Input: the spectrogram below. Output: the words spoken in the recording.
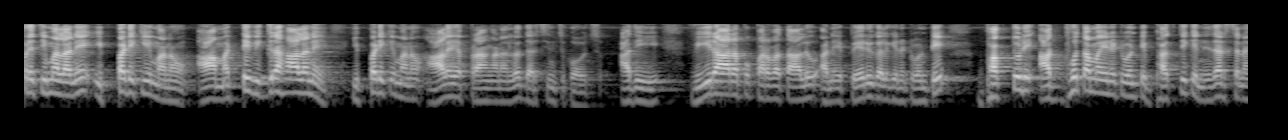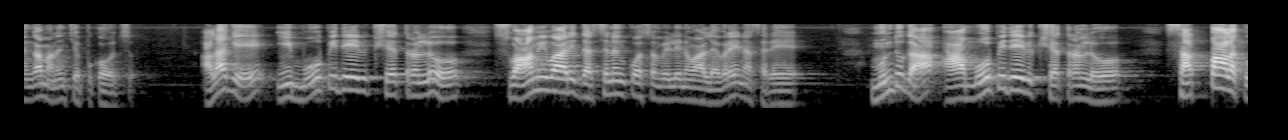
ప్రతిమలనే ఇప్పటికీ మనం ఆ మట్టి విగ్రహాలనే ఇప్పటికీ మనం ఆలయ ప్రాంగణంలో దర్శించుకోవచ్చు. అది వీరారపు పర్వతాలు అనే పేరు కలిగినటువంటి భక్తుడి అద్భుతమైనటువంటి భక్తికి నిదర్శనంగా మనం చెప్పుకోవచ్చు. అలాగే ఈ మోపిదేవి క్షేత్రంలో స్వామివారి దర్శనం కోసం వెళ్ళిన వాళ్ళు ఎవరైనా సరే ముందుగా ఆ మోపిదేవి క్షేత్రంలో సర్పాలకు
